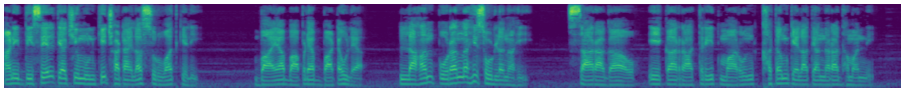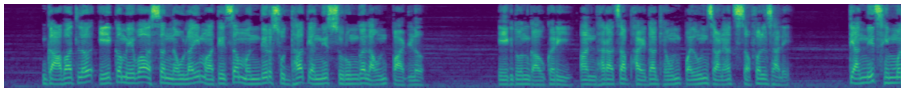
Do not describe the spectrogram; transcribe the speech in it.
आणि दिसेल त्याची मुंडकी छाटायला सुरुवात केली. बाया बापड्या बाटवल्या. लहान पोरांनाही सोडलं नाही. सारा गाव एका रात्रीत मारून खतम केला त्या नराधमांनी. गावातलं एकमेव असं नवलाई मातेचं मंदिर सुद्धा त्यांनी सुरुंग लावून पाडलं. एक दोन गावकरी अंधाराचा फायदा घेऊन पळून जाण्यात सफल झाले. त्यांनीच हिंमत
